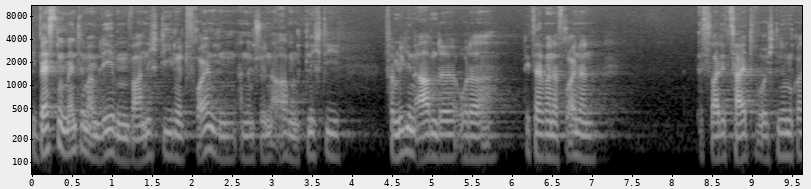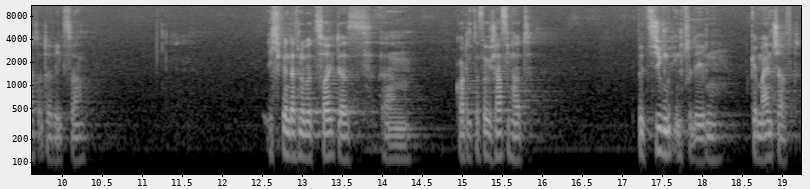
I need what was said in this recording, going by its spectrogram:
Die besten Momente in meinem Leben waren nicht die mit Freunden an einem schönen Abend, nicht die Familienabende oder die Zeit meiner Freundin. Es war die Zeit, wo ich nur mit Gott unterwegs war. Ich bin davon überzeugt, dass ähm, Gott uns dafür geschaffen hat, Beziehung mit ihm zu leben, Gemeinschaft.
